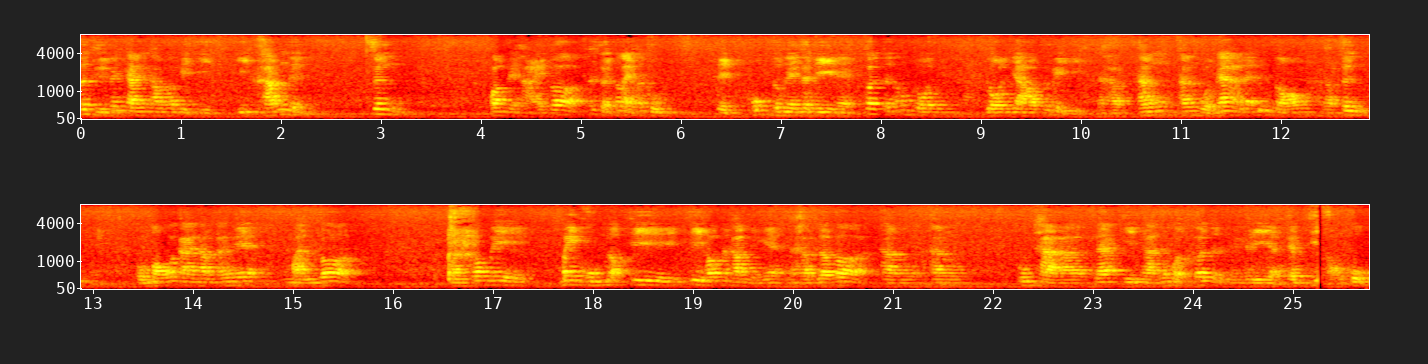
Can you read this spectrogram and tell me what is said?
ก็ถือเป็นการทำความผิดอีกอีกครั้งหนึ่ง ซึ่งความเสียหายก็ถ้าเกิดเมื่อไหร่ก็ถูกติดคุกดำเนินคดีเนี่ยก็จะต้องโดนโดนยาวขึ้นไปอีกนะครับ ทั้งทั้งหัวหน้าและลูกน้องนะครับ ซึ่งผมมองว่าการทำครั้งนี้มันก็มันก็ไม่ ไม่คุ้มหรอกที่ที่เขามาทำอย่างเงี้ยนะครับ แล้วก็ทางทางผู้ชาและทีมงานทั้งหมดก็จะดำเนินคดีอย่างเต็มที่สองกลุ่ม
